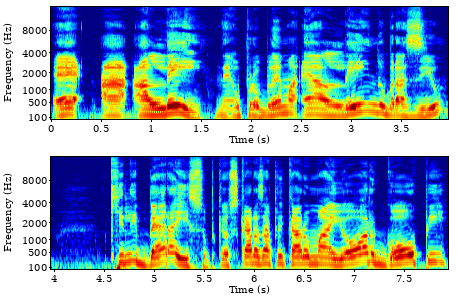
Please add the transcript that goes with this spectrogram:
é a, a lei, né? O problema é a lei no Brasil que libera isso, porque os caras aplicaram o maior golpe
